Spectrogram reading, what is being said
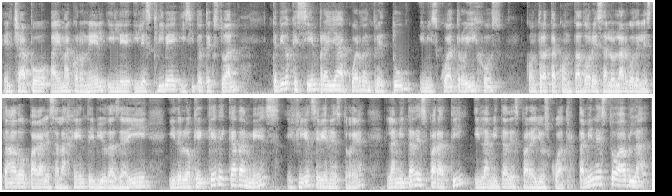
el Chapo a Emma Coronel y le, y le escribe, y cito textual, te pido que siempre haya acuerdo entre tú y mis cuatro hijos, contrata contadores a lo largo del estado, págales a la gente y viudas de ahí, y de lo que quede cada mes, y fíjense bien esto, ¿eh? la mitad es para ti y la mitad es para ellos cuatro. También esto habla,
